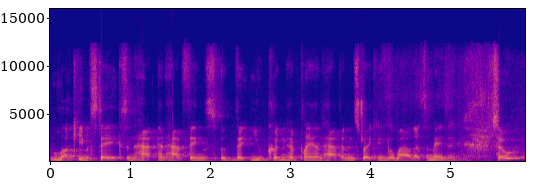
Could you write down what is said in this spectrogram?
lucky mistakes and ha- and have things that you couldn't have planned happen and strike you and go, wow, that's amazing. So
